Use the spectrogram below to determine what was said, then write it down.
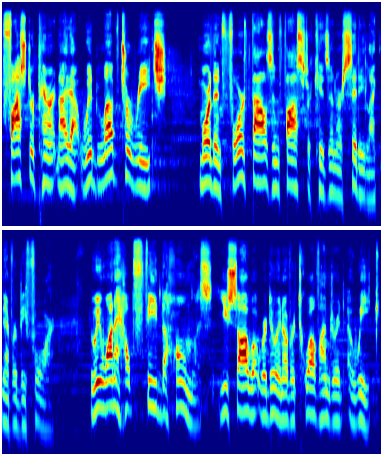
Foster Parent Night Out. We'd love to reach more than 4,000 foster kids in our city like never before. We want to help feed the homeless. You saw what we're doing, over 1,200 a week.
